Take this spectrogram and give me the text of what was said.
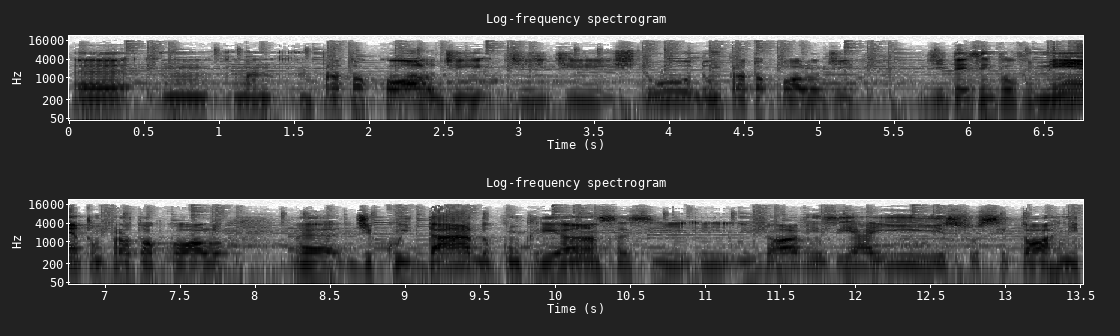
é, um, uma, um, protocolo de, de, de, estudo, um protocolo de, de desenvolvimento, um protocolo é, de cuidado com crianças e, e, e, jovens, e aí isso se torne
